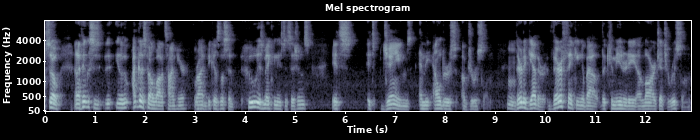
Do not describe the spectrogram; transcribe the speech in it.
so, and I think this is, you know, I'm going to spend a lot of time here, right? Mhm. Because listen, who is making these decisions? It's it's James and the elders of Jerusalem. Hmm. They're together. They're thinking about the community at large at Jerusalem.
